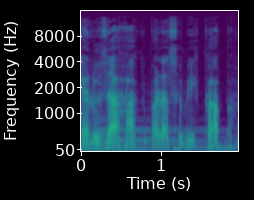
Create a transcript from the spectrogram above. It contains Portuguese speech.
Quero usar hack para subir capa.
